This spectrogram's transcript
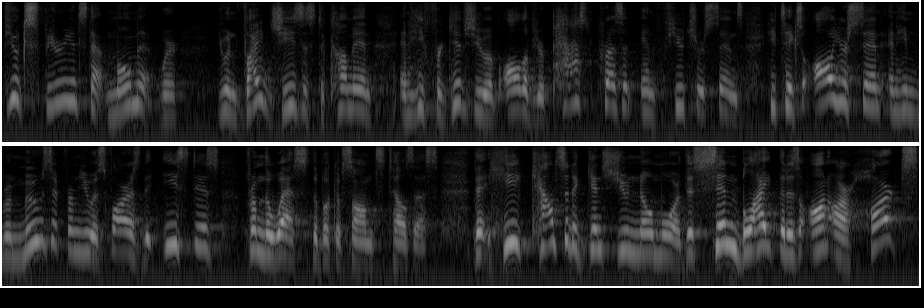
Have you experienced that moment where you invite Jesus to come in and he forgives you of all of your past, present, and future sins. He takes all your sin and he removes it from you as far as the east is from the west, the book of Psalms tells us. That he counts it against you no more. This sin blight that is on our hearts,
